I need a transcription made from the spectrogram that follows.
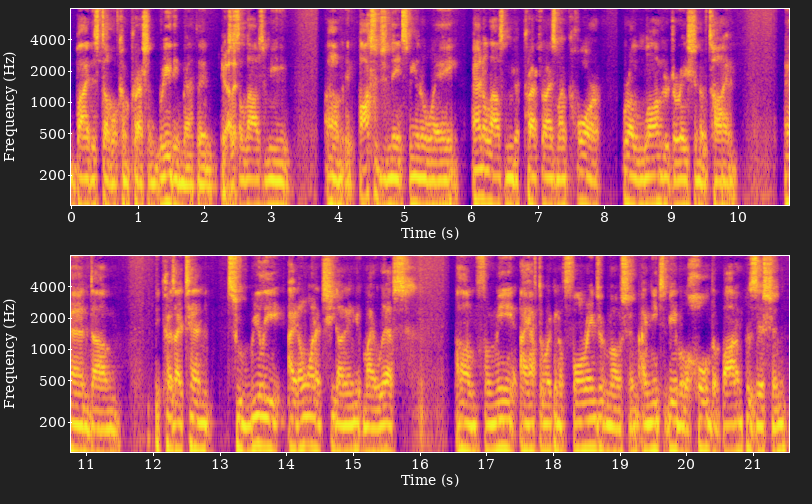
by this double compression breathing method. It Got just it. allows me, um, it oxygenates me in a way and allows me to pressurize my core for a longer duration of time. And um, because I tend to really, I don't want to cheat on any of my lifts. Um, for me, I have to work in a full range of motion. I need to be able to hold the bottom position,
